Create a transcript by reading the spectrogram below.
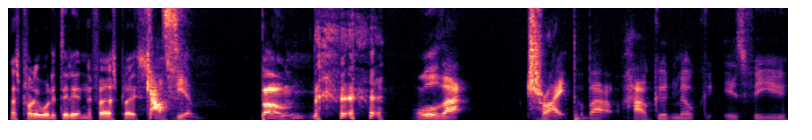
That's probably what it did it in the first place. Calcium, bone, all that tripe about how good milk is for you.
